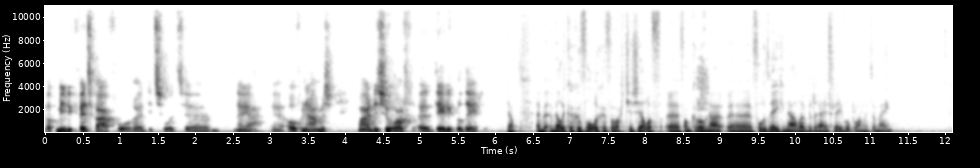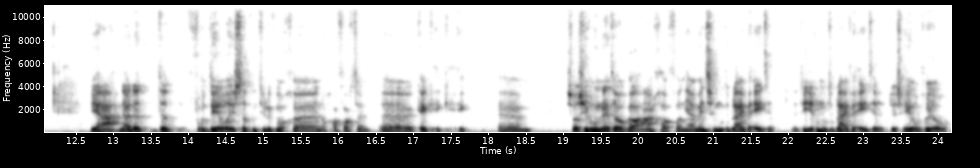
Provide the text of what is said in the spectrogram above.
wat minder kwetsbaar voor dit soort nou ja, overnames. Maar de zorg deel ik wel degelijk. Ja. En welke gevolgen verwacht je zelf van corona voor het regionale bedrijfsleven op lange termijn? Ja, nou dat, dat, voor een deel is dat natuurlijk nog, nog afwachten. Kijk, ik, ik, um, zoals Jeroen net ook al aangaf, van ja, mensen moeten blijven eten. De dieren moeten blijven eten. Dus heel veel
